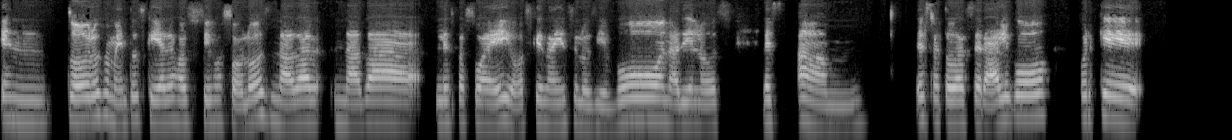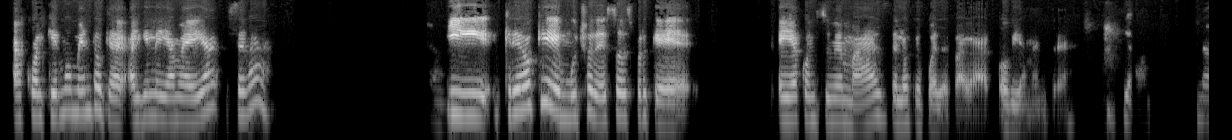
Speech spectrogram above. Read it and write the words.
en todos los momentos que ella dejó a sus hijos solos, nada, nada les pasó a ellos, que nadie se los llevó, nadie los, les, les trató de hacer algo, porque a cualquier momento que alguien le llame a ella, se va. Y creo que mucho de eso es porque ella consume más de lo que puede pagar, obviamente. No,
